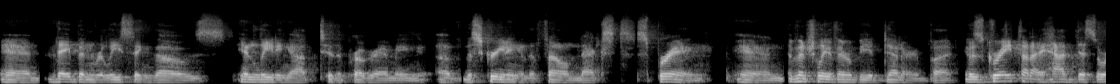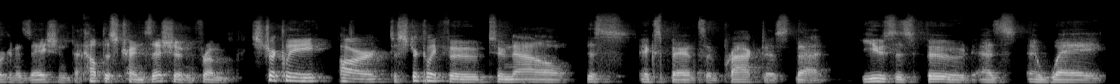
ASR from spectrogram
And they've been releasing those in leading up to the programming of the screening of the film next spring. And eventually there will be a dinner. But it was great that I had this organization to help us transition from strictly art to strictly food to now this expansive practice that uses food as a way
